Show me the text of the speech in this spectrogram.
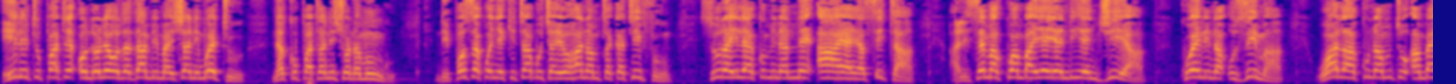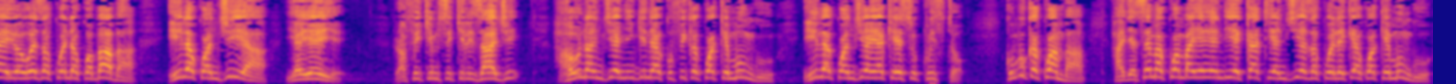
ili tupate ondoleo la dhambi maishani mwetu na kupatanishwa na mungu. Ndiposa kwenye kitabu cha yohana mtakatifu sura ile ya 14 aya ya 6 alisema kwamba yeye ndiye njia kweli na uzima wala hakuna mtu ambaye yaweza kwenda kwa baba ila kwa njia ya yeye. Rafiki msikilizaji hauna njia nyingine ya kufika kwake mungu ila kwa njia yake yesu kristo. Kumbuka kwamba hajasema kwamba yeye ndiye kati ya njia za kuelekea kwake mungu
